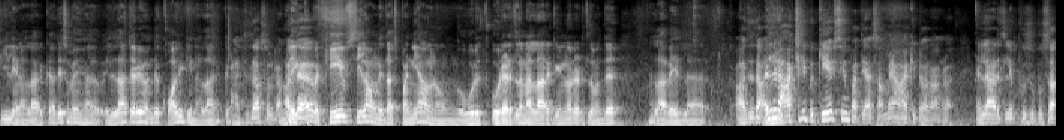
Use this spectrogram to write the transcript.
ஃபீலே நல்லா இருக்கு. அதே சமயம் எல்லா தடவையும் வந்து குவாலிட்டி நல்லா இருக்கு. அதுதான் சொல்கிறேன் லைக் இப்போ கேஎஃப்சிலாம் அவங்க ஏதாச்சும் பண்ணியே ஆகணும். அவங்க ஒரு ஒரு இடத்துல நல்லா இருக்கு இன்னொரு இடத்துல வந்து நல்லாவே இல்லை. அதுதான். இல்லை ஆக்சுவலி இப்போ கேஎஃப்சியும் பார்த்தியா செம்மையாக ஆக்கிட்டு வராங்க. எல்லா இடத்துலையும் புதுசு புதுசாக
